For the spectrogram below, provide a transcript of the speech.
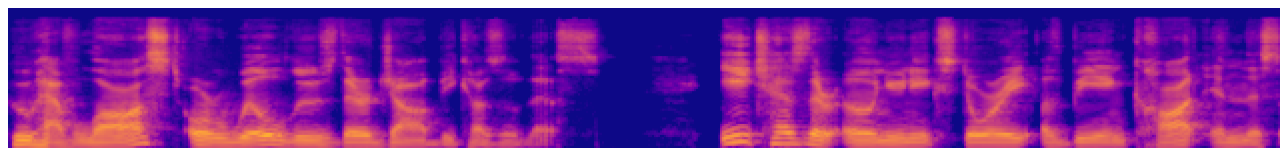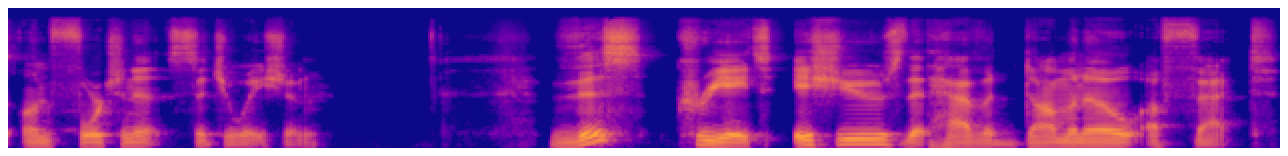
who have lost or will lose their job because of this. Each has their own unique story of being caught in this unfortunate situation. This creates issues that have a domino effect.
